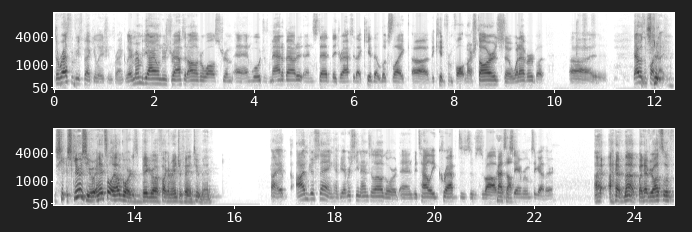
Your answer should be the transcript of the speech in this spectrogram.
The rest would be speculation, frankly. I remember the Islanders drafted Oliver Wahlstrom, and, and Woj was mad about it, and instead they drafted that kid that looks like uh, the kid from Fault in Our Stars. So whatever, but uh, that was a fun Excu- night. Excuse you, Ansel Elgort is a big uh, fucking Ranger fan too, man. I, I'm just saying, have you ever seen Ansel Elgort and Vitali Kravtsov in the same room together? I, I have not, but have you also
